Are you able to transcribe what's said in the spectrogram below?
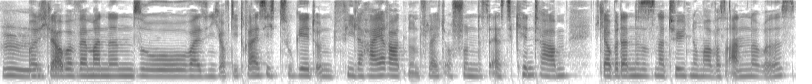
Mhm. Und ich glaube, wenn man dann so, weiß ich nicht, auf die 30 zugeht und viele heiraten und vielleicht auch schon das erste Kind haben, ich glaube, dann ist es natürlich nochmal was anderes.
